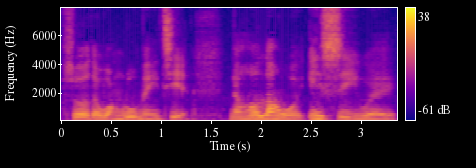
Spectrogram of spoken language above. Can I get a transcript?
所有的网络媒介，然后让我一时以为，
